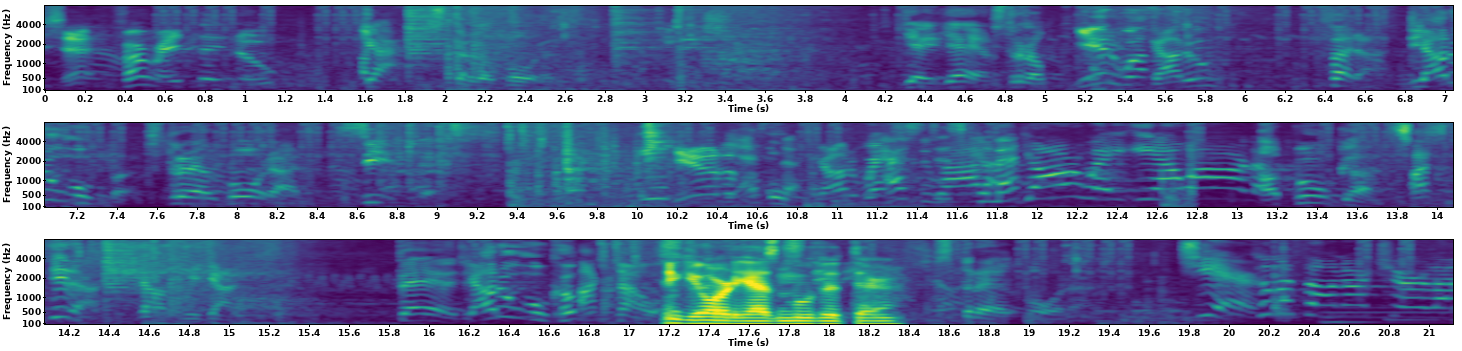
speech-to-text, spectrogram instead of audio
sir. Forret they know. Estes command your way, Iawala. I think he already has moved it there. Cheer. Cometh on our churla.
